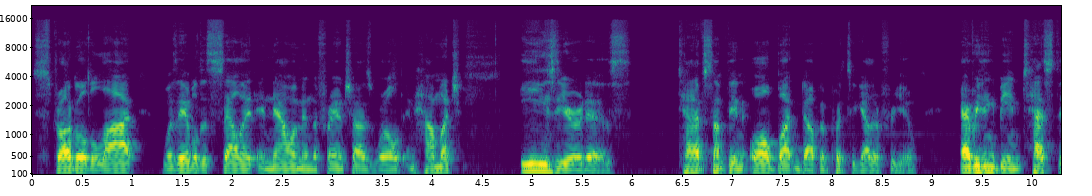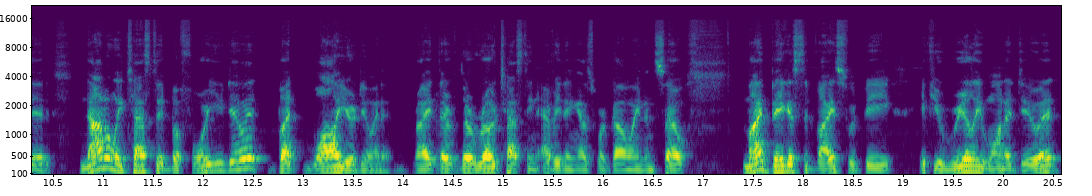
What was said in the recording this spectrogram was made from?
struggled a lot was able to sell it, and now I'm in the franchise world, and how much easier it is to have something all buttoned up and put together for you. Everything being tested, not only tested before you do it, but while you're doing it, right? Mm-hmm. They're, they're road testing everything as we're going. And so, my biggest advice would be if you really want to do it,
